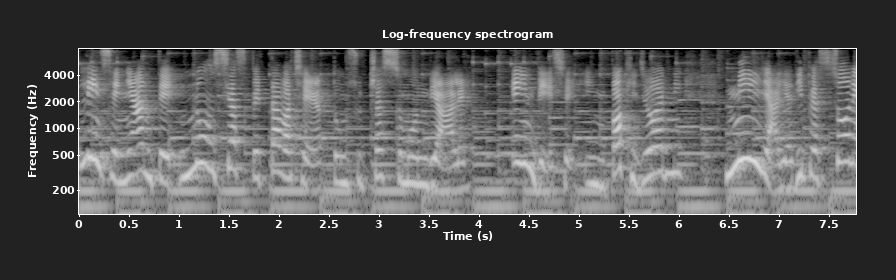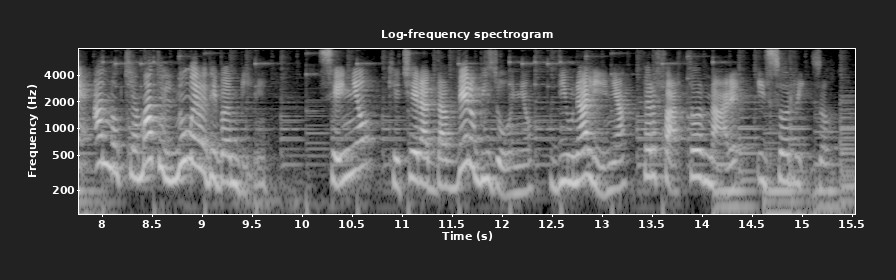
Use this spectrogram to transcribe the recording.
L'insegnante non si aspettava certo un successo mondiale e invece in pochi giorni migliaia di persone hanno chiamato il numero dei bambini segno che c'era davvero bisogno di una linea per far tornare il sorriso.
